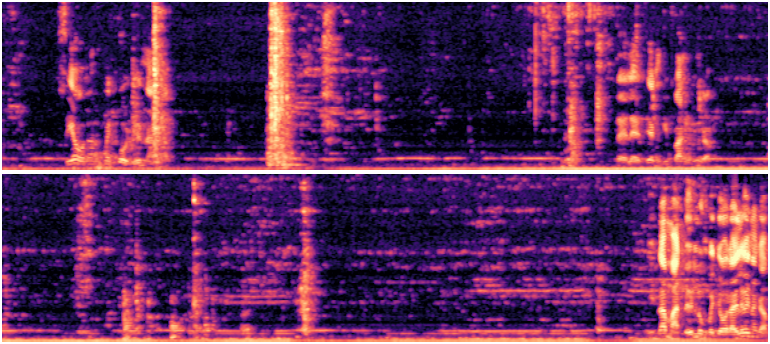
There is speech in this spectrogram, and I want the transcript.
ำเสี้ยวนะไม่โกรธยืนนะครับเล่นเล่นยังกินปังต้องกับ สามารถเดินลงไปจอได้เลยนะครับ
